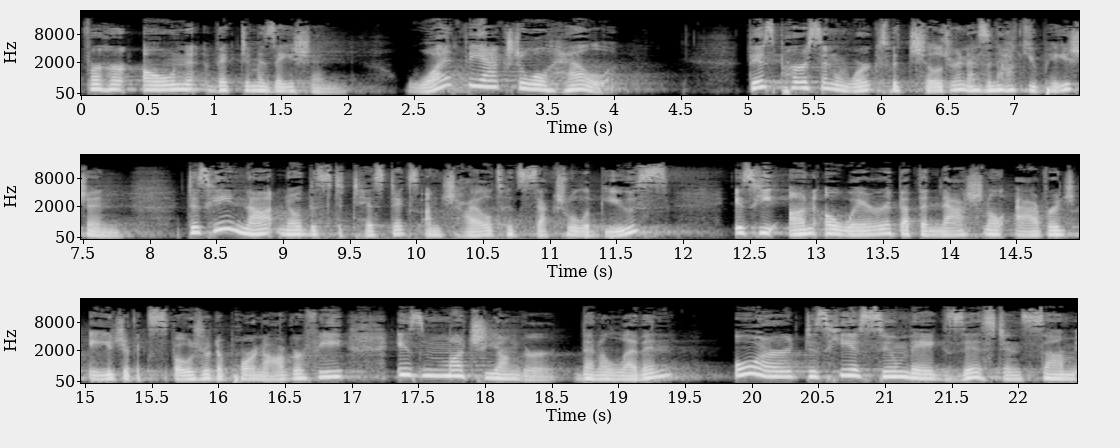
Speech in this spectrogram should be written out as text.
for her own victimization. What the actual hell? This person works with children as an occupation. Does he not know the statistics on childhood sexual abuse? Is he unaware that the national average age of exposure to pornography is much younger than 11? Or does he assume they exist in some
